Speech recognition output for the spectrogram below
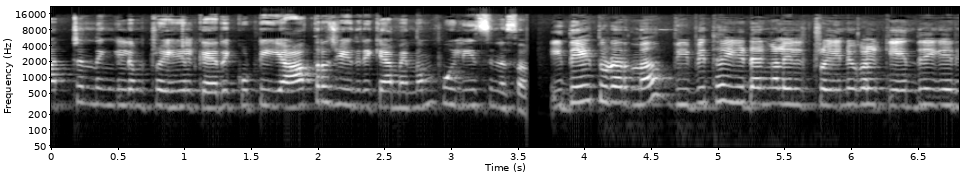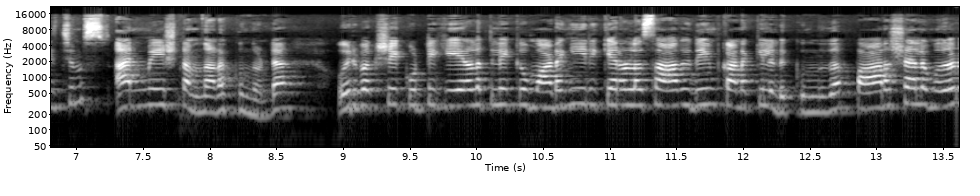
മറ്റെന്തെങ്കിലും ട്രെയിനിൽ കയറി കുട്ടി യാത്ര ചെയ്തിരിക്കാമെന്നും പോലീസിന് ഇതേ തുടർന്ന് വിവിധയിടങ്ങളിൽ ട്രെയിനുകൾ കേന്ദ്രീകരിച്ചും അന്വേഷണം നടക്കുന്നുണ്ട്. ഒരുപക്ഷെ കുട്ടി കേരളത്തിലേക്ക് മടങ്ങിയിരിക്കാനുള്ള സാധ്യതയും കണക്കിലെടുക്കുന്നത് പാറശാല മുതൽ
